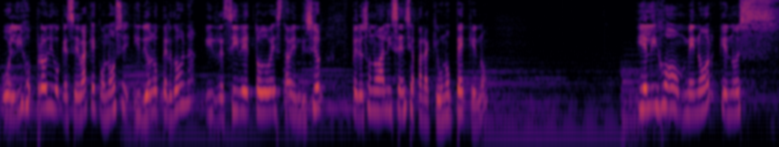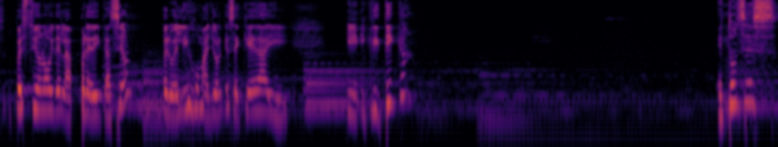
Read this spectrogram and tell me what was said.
o el hijo pródigo que se va, que conoce y Dios lo perdona y recibe toda esta bendición. Pero eso no da licencia para que uno peque, ¿no? Y el hijo menor, que no es cuestión hoy de la predicación, pero el hijo mayor que se queda y, y critica, Entonces,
